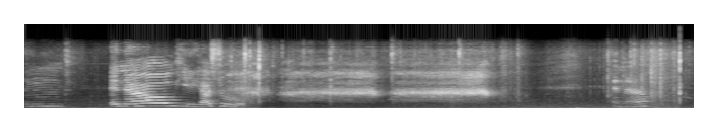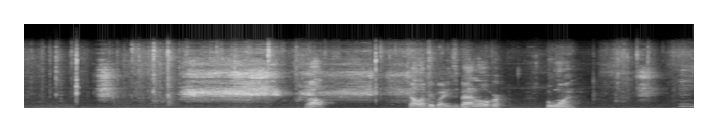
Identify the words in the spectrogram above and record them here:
And and now he has to rule. And now Well, tell everybody. Is the battle over? Who won? Hmm.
